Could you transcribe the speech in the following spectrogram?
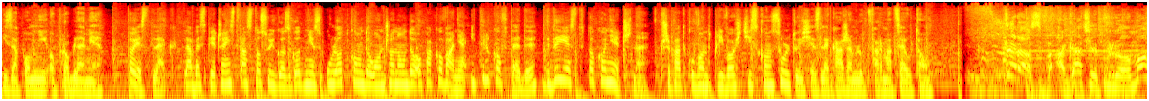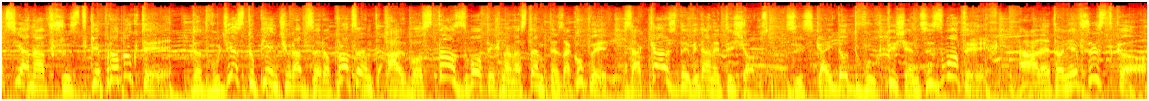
i zapomnij o problemie. To jest lek. Dla bezpieczeństwa stosuj go zgodnie z ulotką dołączoną do opakowania i tylko wtedy, gdy jest to konieczne. W przypadku wątpliwości skonsultuj się z lekarzem lub farmaceutą. Teraz w Agacie promocja na wszystkie produkty. Do 25 lat 0% albo 100 zł na następne zakupy za każdy wydany tysiąc. Zyskaj do 2000 zł. Ale to nie wszystko,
